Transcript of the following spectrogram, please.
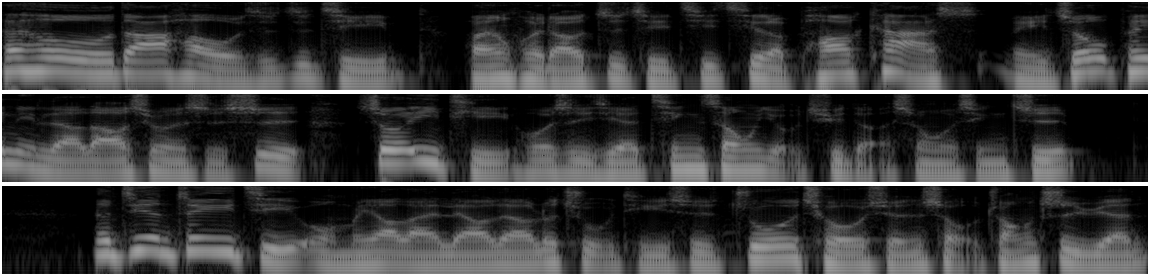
嗨喽，大家好，我是志奇，欢迎回到志奇七七的 Podcast，每周陪你聊聊新闻时事、社会议题或是一些轻松有趣的生活新知。那今天这一集我们要来聊聊的主题是桌球选手庄智渊。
